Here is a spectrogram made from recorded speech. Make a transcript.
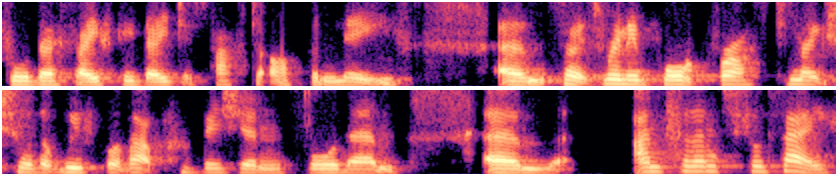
for their safety. They just have to up and leave. Um, so it's really important for us to make sure that we've got that provision for them um, and for them to feel safe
